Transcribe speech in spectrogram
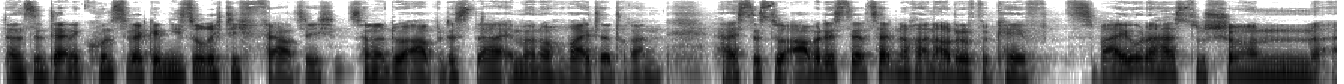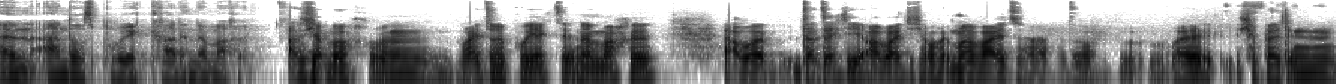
dann sind deine Kunstwerke nie so richtig fertig, sondern du arbeitest da immer noch weiter dran. Heißt das, du arbeitest derzeit noch an Out of the Cave 2 oder hast du schon ein anderes Projekt gerade in der Mache? Also ich habe noch ähm, weitere Projekte in der Mache, aber tatsächlich arbeite ich auch immer weiter. Also weil ich habe halt in,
